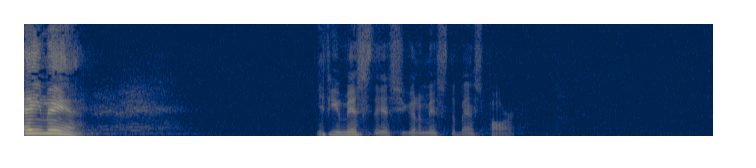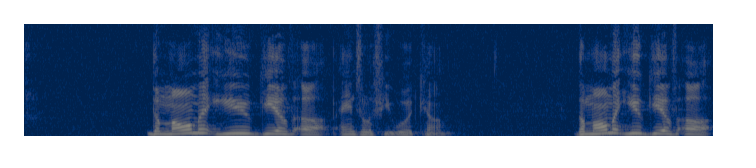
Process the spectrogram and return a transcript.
amen? If you miss this, you're going to miss the best part. The moment you give up, Angela, if you would come. The moment you give up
